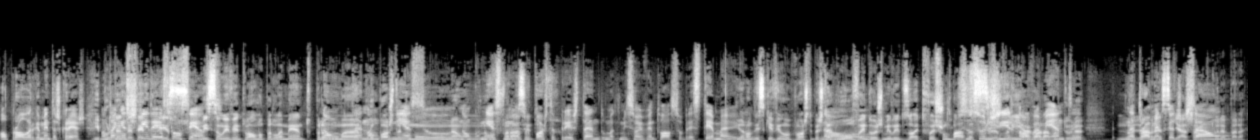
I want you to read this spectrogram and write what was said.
ou para o alargamento das creches. E, não portanto, tenho até assistido por a esse isso, consenso. comissão eventual no Parlamento para Não uma não proposta conheço, comum não, não conheço fará nenhuma sentido. proposta para este ano de uma comissão eventual sobre esse tema. Eu não disse que havia uma proposta bastante. Não- Houve em 2018, foi chumbada. se surgir agora novamente, abertura. Não naturalmente que a discussão. abertura para.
